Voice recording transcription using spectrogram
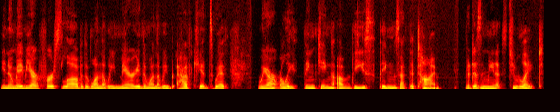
You know, maybe our first love, the one that we married, the one that we have kids with. We aren't really thinking of these things at the time, but it doesn't mean it's too late.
